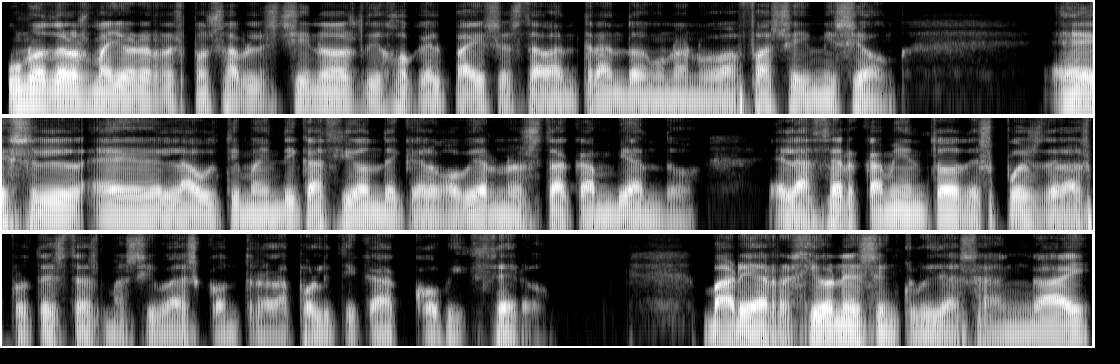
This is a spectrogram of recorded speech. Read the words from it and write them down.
Uno de los mayores responsables chinos dijo que el país estaba entrando en una nueva fase y misión. Es eh, la última indicación de que el gobierno está cambiando el acercamiento después de las protestas masivas contra la política COVID-0. Varias regiones, incluidas Shanghái,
